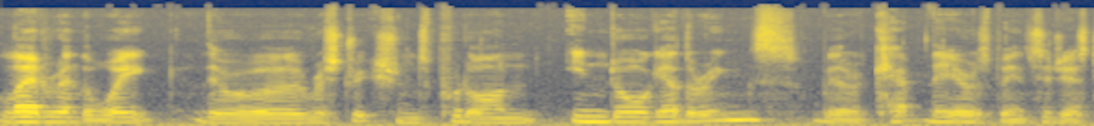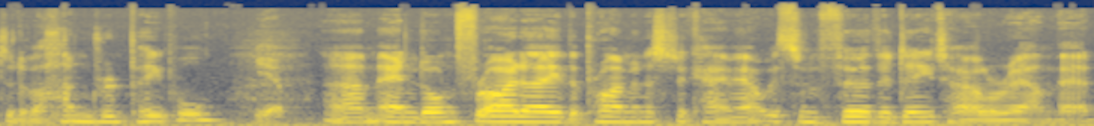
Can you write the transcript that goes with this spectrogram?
Later in the week, there were restrictions put on indoor gatherings, where a cap there has been suggested of 100 people. Yep. Um, and on Friday, the Prime Minister came out with some further detail around that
